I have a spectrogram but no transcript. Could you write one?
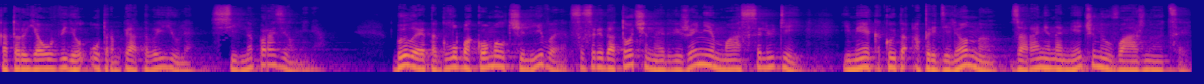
который я увидел утром 5 июля, сильно поразил меня. Было это глубоко молчаливое, сосредоточенное движение массы людей, имея какую-то определенную, заранее намеченную важную цель.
